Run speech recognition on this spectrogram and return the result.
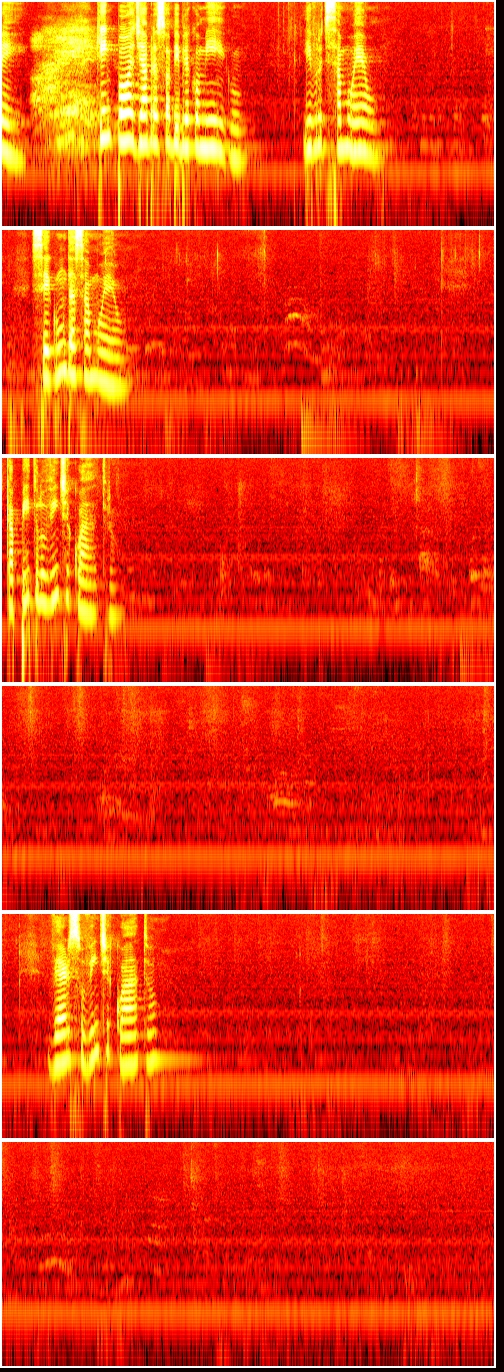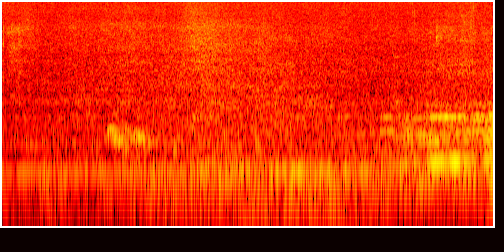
amém. amém. Quem pode, abra sua Bíblia comigo. Livro de Samuel. Segunda Samuel. Capítulo 24. Verso 24.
